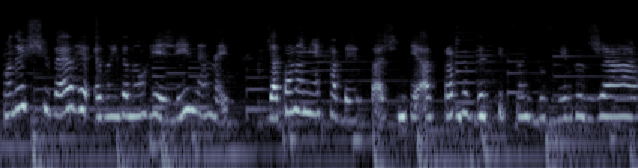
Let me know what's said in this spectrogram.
quando eu estiver, eu ainda não reli, né? Mas já tá na minha cabeça. Acho que as próprias descrições dos livros já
